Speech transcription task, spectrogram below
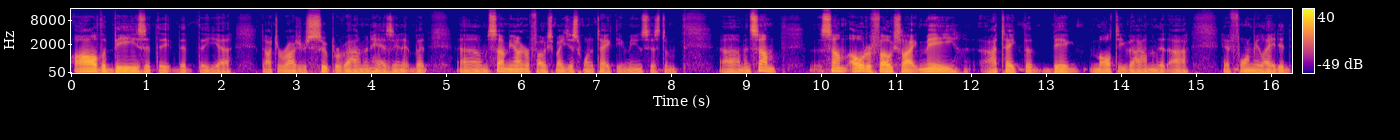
all the B's that the that the uh, Dr. Rogers super vitamin has in it, but um, some younger folks may just want to take the immune system, um, and some some older folks like me, I take the big multivitamin that I have formulated,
